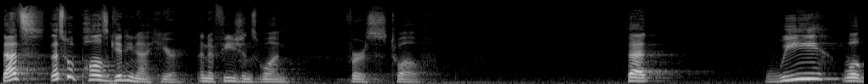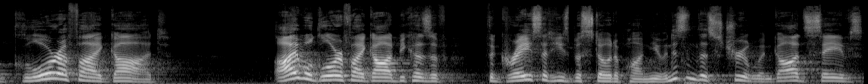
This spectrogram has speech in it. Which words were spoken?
That's, that's what Paul's getting at here in Ephesians 1, verse 12 that we will glorify God. I will glorify God because of the grace that He's bestowed upon you. And isn't this true when God saves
